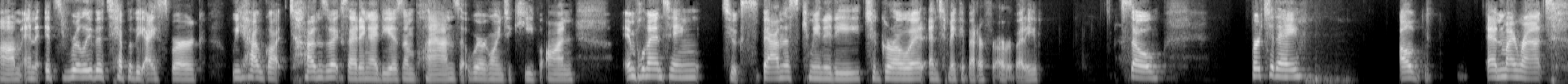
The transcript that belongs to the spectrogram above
Um, and it's really the tip of the iceberg. We have got tons of exciting ideas and plans that we're going to keep on implementing to expand this community, to grow it, and to make it better for everybody. So for today, I'll end my rant,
